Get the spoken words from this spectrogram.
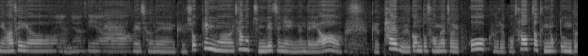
안녕하세요. 네, 안녕하세요. 네, 저는 그 쇼핑몰 창업 준비 중에 있는데요. 그팔 물건도 정해져 있고, 그리고 사업자 등록증도,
